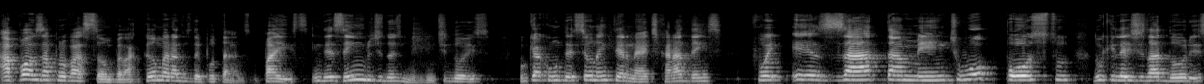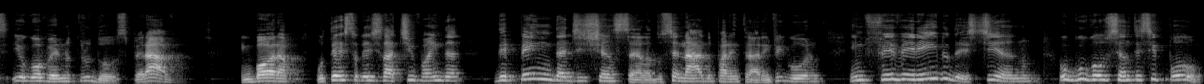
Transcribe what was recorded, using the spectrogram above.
Após a aprovação pela Câmara dos Deputados do país, em dezembro de 2022, o que aconteceu na internet canadense foi exatamente o oposto do que legisladores e o governo Trudeau esperavam. Embora o texto legislativo ainda dependa de chancela do Senado para entrar em vigor, em fevereiro deste ano, o Google se antecipou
